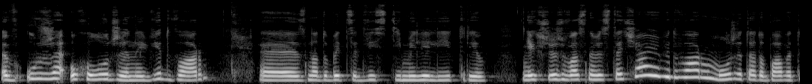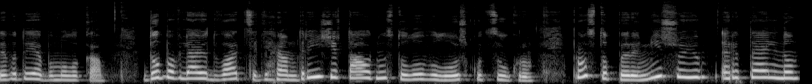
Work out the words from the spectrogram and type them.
В уже охолоджений відвар е, знадобиться 200 мл. Якщо ж у вас не вистачає відвару, можете додати води або молока. Добавляю 20 г дріжджів та 1 столову ложку цукру. Просто перемішую ретельно,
